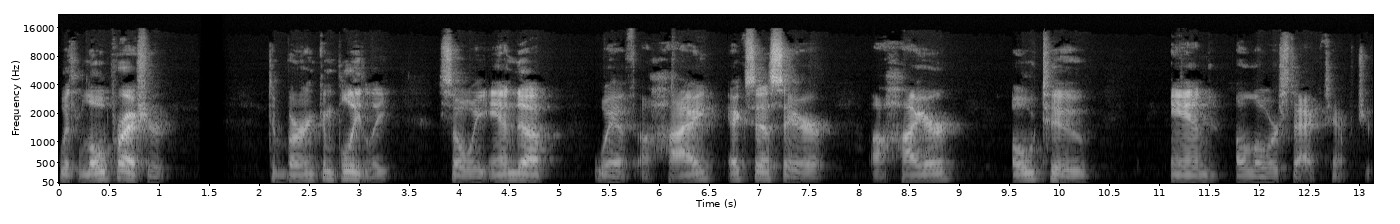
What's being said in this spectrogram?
with low pressure to burn completely. So we end up with a high excess air, a higher O2, and a lower stack temperature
